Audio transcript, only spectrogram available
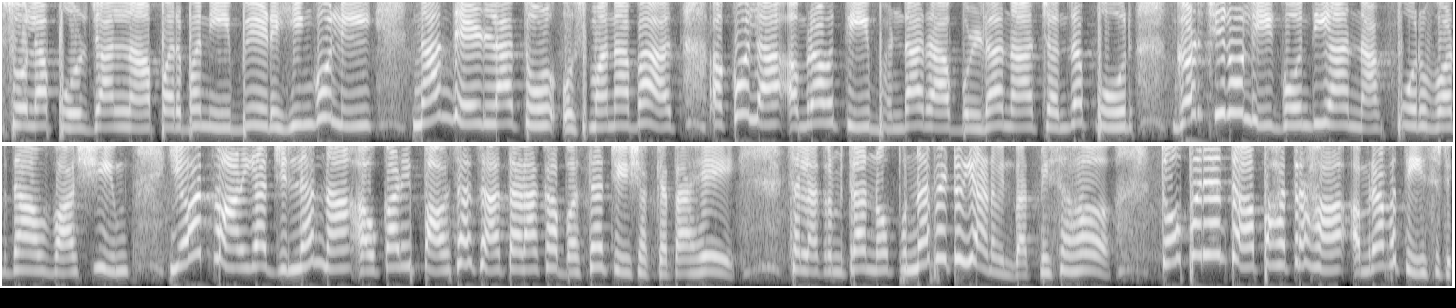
सोलापूर जालना परभणी बीड हिंगोली नांदेड लातूर उस्मानाबाद अकोला अमरावती भंडारा बुलढाणा चंद्रपूर गडचिरोली गोंदिया नागपूर वर्धा वाशिम यवतमाळ या जिल्ह्यांना अवकाळी पावसाचा तडाखा बसण्याची शक्यता आहे. चला तर मित्रांनो पुन्हा भेटूया नवीन बातमीसह. तोपर्यंत पाहत रहा अमरावती सिटी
